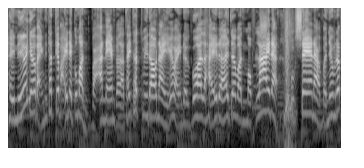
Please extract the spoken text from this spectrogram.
thì nếu như các bạn thích cái bẫy này của mình, và anh em gọi là thấy thích video này, các bạn đừng quên là hãy để cho mình một like nè, một share nè, và nhấn nút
